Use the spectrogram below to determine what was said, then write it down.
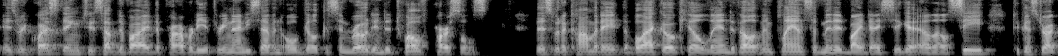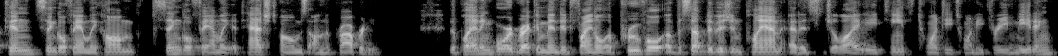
is requesting to subdivide the property at three ninety-seven Old Gilkeson Road into twelve parcels. This would accommodate the Black Oak Hill Land Development Plan submitted by DeSiga LLC to construct ten single-family home, single-family attached homes on the property. The planning board recommended final approval of the subdivision plan at its July eighteenth, twenty twenty-three meeting.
